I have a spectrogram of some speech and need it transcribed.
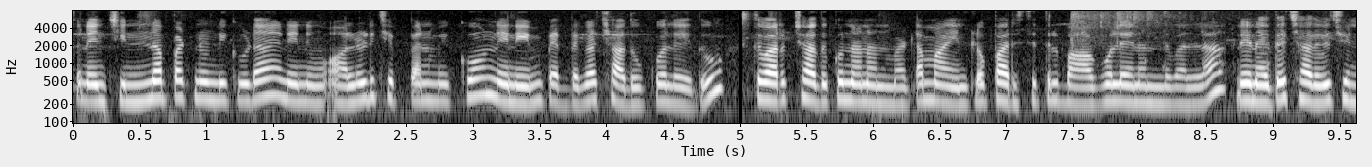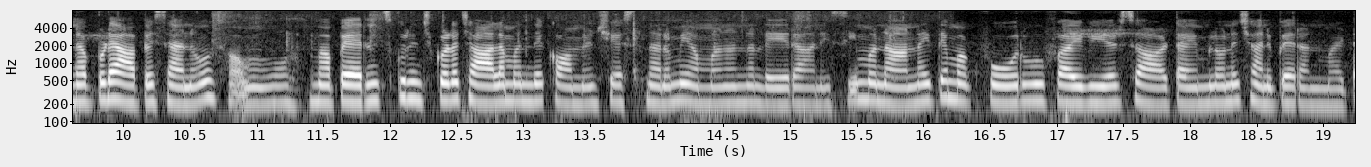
సో నేను చిన్నప్పటి నుండి కూడా నేను ఆల్రెడీ చెప్పాను మీకు నేనేం పెద్దగా చదువుకోలేదు. సిక్స్త్ వరకు చదువుకున్నాను అనమాట మా ఇంట్లో పరిస్థితులు బాగోలేనందువల్ల నేనైతే చదువు చిన్నప్పుడే ఆపేశాను. మా పేరెంట్స్ గురించి కూడా చాలా మంది కామెంట్స్ చేస్తున్నారు. మీ అమ్మ నాన్న లేరా? అనేసి. మా నాన్న అయితే మాకు ఫోర్ ఫైవ్ ఇయర్స్ ఆ టైంలోనే చనిపోయారు అనమాట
